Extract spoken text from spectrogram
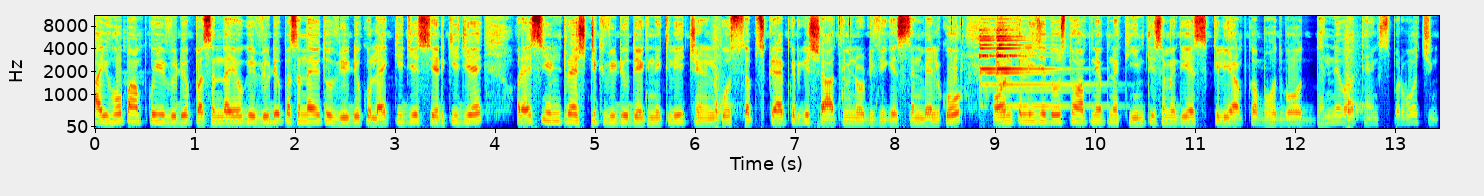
आई होप आपको ये वीडियो पसंद आई होगी। वीडियो पसंद आई तो वीडियो को लाइक कीजिए शेयर कीजिए, और ऐसी इंटरेस्टिंग वीडियो देखने के लिए चैनल को सब्सक्राइब करके साथ में नोटिफिकेशन बेल को ऑन कर लीजिए। दोस्तों, आपने अपना कीमती समय दिया, इसके लिए आपका बहुत बहुत धन्यवाद। थैंक्स फॉर वॉचिंग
